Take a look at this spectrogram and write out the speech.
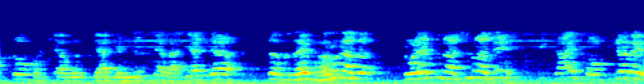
असं म्हटल्यावर त्या जंगलच्या राजाच्या हृदय भरून आलं डोळ्यातून अश्रू आले. काय संस्कार आहे?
